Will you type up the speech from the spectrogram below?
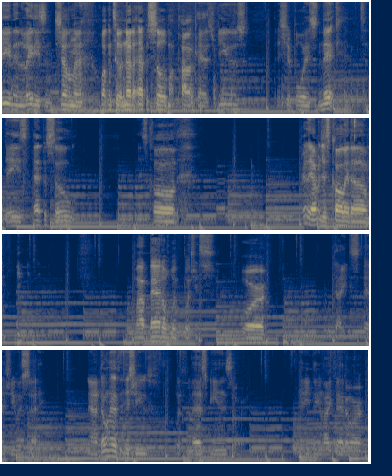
Good evening, ladies and gentlemen. Welcome to another episode of my podcast views. It's your boys Nick. Today's episode is called. Really, I'm gonna just call it um my battle with butches or dykes, as you would say. Now, I don't have issues with lesbians or anything like that, or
